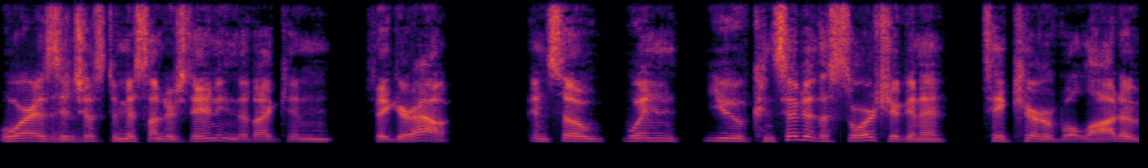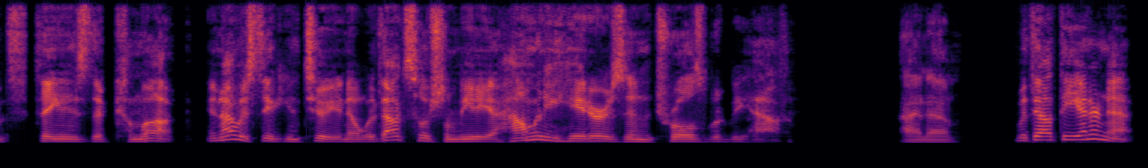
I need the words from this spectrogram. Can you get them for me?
Or is mm. it just a misunderstanding that I can figure out? And so when you consider the source, you're going to take care of a lot of things that come up. And I was thinking too, you know, without social media, how many haters and trolls would we have? I know. Without the internet,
